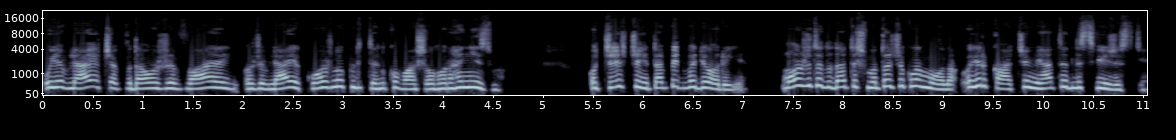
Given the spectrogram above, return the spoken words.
уявляючи, як вода оживає, оживляє кожну клітинку вашого організму, очищує та підбадьорює. Можете додати шматочок лимона, огірка чи м'яти для свіжості.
